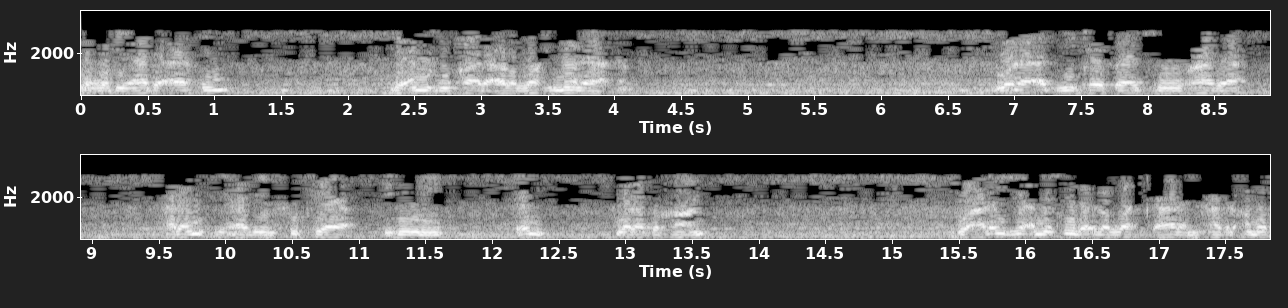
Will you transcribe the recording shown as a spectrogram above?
وهو بهذا آثم لأنه قال على الله ما لا يعلم ولا أدري كيف يجبر هذا على مثل هذه الفتيا بدون علم ولا برهان. وعليه أن يتوب إلى الله تعالى من هذا الأمر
